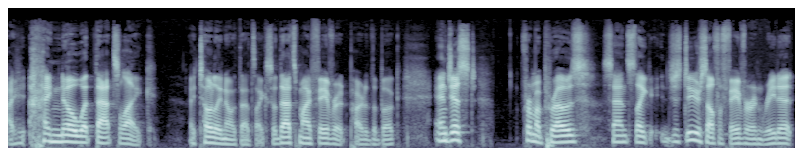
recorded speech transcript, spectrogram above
I I know what that's like. I totally know what that's like. So that's my favorite part of the book. And just from a prose sense, like just do yourself a favor and read it.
